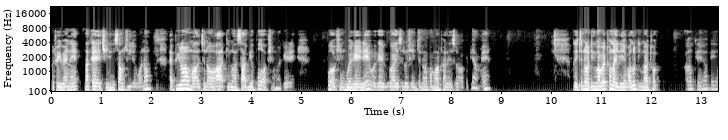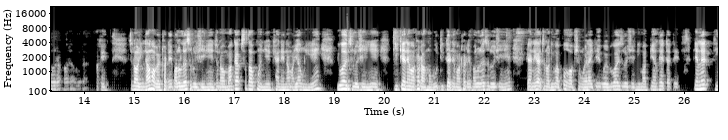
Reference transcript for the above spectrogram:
မ trade ဘဲနဲ့ market အခြေအနေကိုစောင့်ကြည့်တယ်ပေါ့နော်အဲပြီးတော့မှကျွန်တော်ကဒီမှာစပြီး put option ဝယ်ခဲ့တယ် put option ဝယ်ခဲ့တယ်ဝယ်ခဲ့ပြီးသွားပြီဆိုလို့ရှိရင်ကျွန်တော်ဘာမှထွက်လဲဆိုတော့ပြပြမယ် okay ကျွန်တော်ဒီမှာပဲထွက်လိုက်တယ်ဘာလို့ဒီမှာထွက် okay okay hold up hold up hold up okay ကျွန်တော်ဒီနားမှာပဲထွက်တယ်ဘာလို့လဲဆိုလို့ရှိရင်ကျွန်တော် market စသပွင့်ချင်းခံနေနားမှာရောက်နေတယ်ပြီးသွားပြီဆိုလို့ရှိရင်ဒီကန်ထဲမှာထွက်တာမဟုတ်ဘူးဒီကန်ထဲမှာထွက်တယ်ဘာလို့လဲဆိုလို့ရှိရင်ကန်ထဲကကျွန်တော်ဒီမှာ put option ဝယ်လိုက်တယ်ဝယ်ပြီးသွားပြီဆိုလို့ရှိရင်ဒီမှာပြန်လှည့်တက်တယ်ပြန်လှည့်ဒီ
